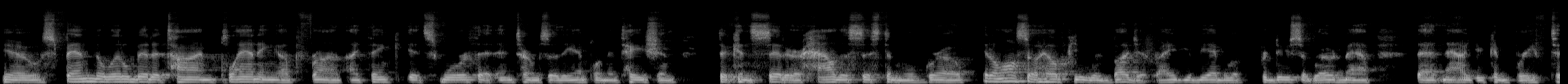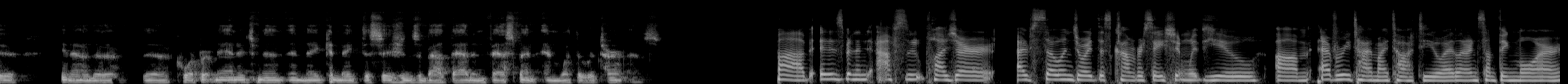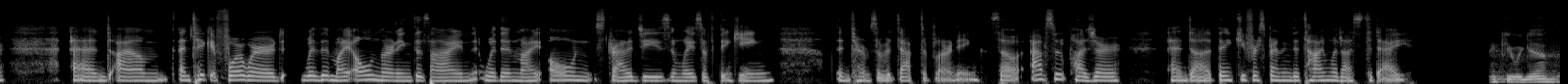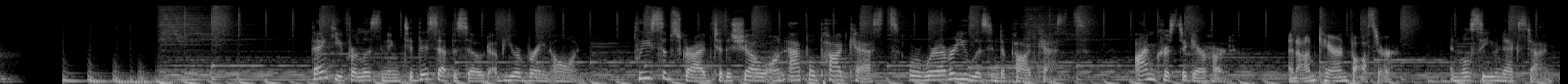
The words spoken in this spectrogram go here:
you know, spend a little bit of time planning up front, I think it's worth it in terms of the implementation to consider how the system will grow. It'll also help you with budget, right? You'll be able to produce a roadmap that now you can brief to, you know, the the corporate management and they can make decisions about that investment and what the return is. Bob, it has been an absolute pleasure. I've so enjoyed this conversation with you. Um, every time I talk to you, I learn something more, and um, and take it forward within my own learning design, within my own strategies and ways of thinking, in terms of adaptive learning. So, absolute pleasure, and uh, thank you for spending the time with us today. Thank you again. Thank you for listening to this episode of Your Brain On. Please subscribe to the show on Apple Podcasts or wherever you listen to podcasts. I'm Krista Gerhard. And I'm Karen Foster. And we'll see you next time.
